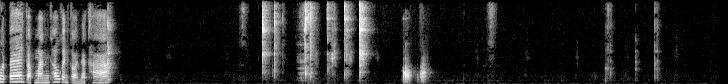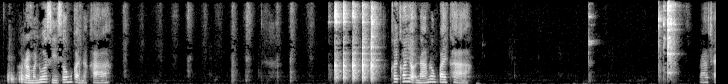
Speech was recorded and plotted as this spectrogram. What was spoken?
วดแป้งกับมันเข้ากันก่อนนะคะ เรามานวดสีส้มก่อนนะคะ ค่อยๆเหยาะน้ำลงไปค่ะป้าใช้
